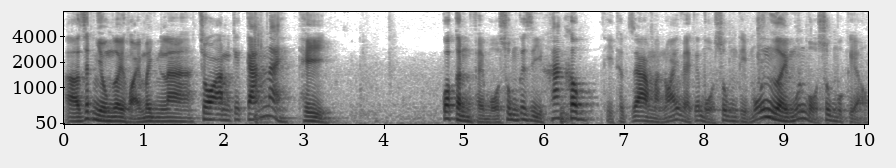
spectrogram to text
à, rất nhiều người hỏi mình là cho ăn cái cám này thì có cần phải bổ sung cái gì khác không? Thì thực ra mà nói về cái bổ sung thì mỗi người muốn bổ sung một kiểu.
